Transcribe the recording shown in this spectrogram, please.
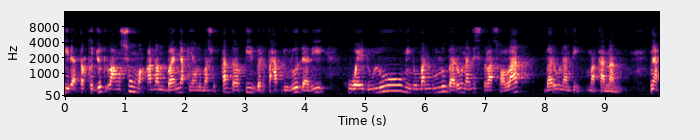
tidak terkejut langsung makanan banyak yang dimasukkan, tapi bertahap dulu dari kue dulu, minuman dulu, baru nanti setelah sholat, baru nanti makanan. Nah,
